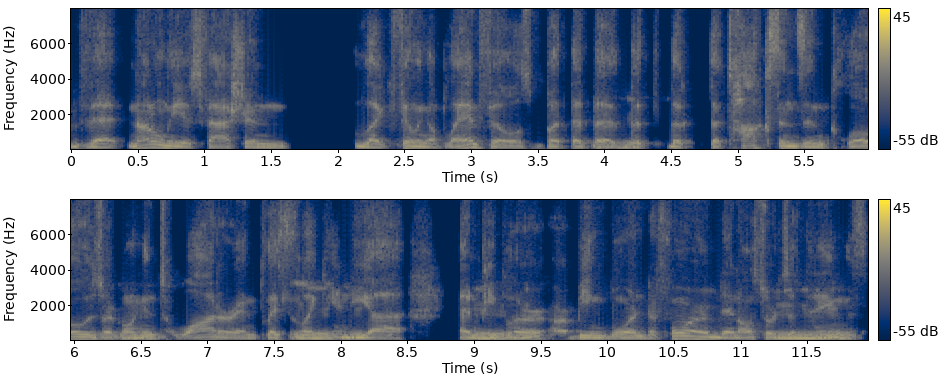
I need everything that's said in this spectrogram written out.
that not only is fashion like filling up landfills, but that the, mm-hmm. the, the, the, toxins in clothes are going mm-hmm. into water in places mm-hmm. like India and people are, mm-hmm. are being born deformed and all sorts of mm-hmm. things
